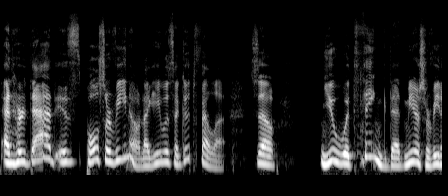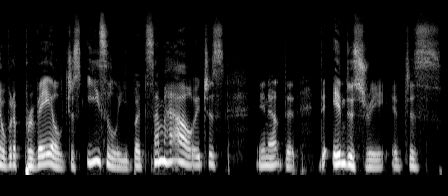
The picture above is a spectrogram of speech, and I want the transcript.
and her dad is paul sorvino. Like he was a good fella. So you would think that mira sorvino would have prevailed just easily but somehow it just you know the the industry it just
